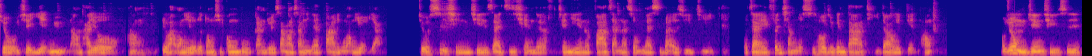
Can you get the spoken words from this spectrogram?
就一些言语，然后他又啊又把网友的东西公布，感觉上好像你在霸凌网友一样。就事情，其实，在之前的前几天的发展，那是我们在四百二十一集我在分享的时候，就跟大家提到一点哈。我觉得我们今天其实是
